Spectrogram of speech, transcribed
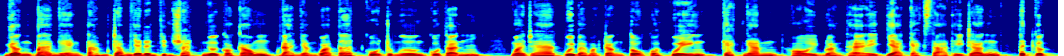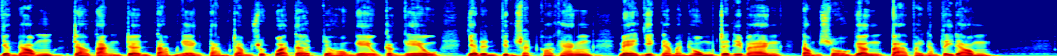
Gần 3.800 gia đình chính sách người có công đã nhận quà Tết của Trung ương, của tỉnh. Ngoài ra, Quỹ ban Mặt trận Tổ quốc quyện, các ngành, hội, đoàn thể và các xã thị trấn tích cực vận động, trao tặng trên 8.800 suất quà Tết cho hộ nghèo, cận nghèo, gia đình chính sách khó khăn, mẹ Việt Nam anh hùng trên địa bàn, tổng số gần 3,5 tỷ đồng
